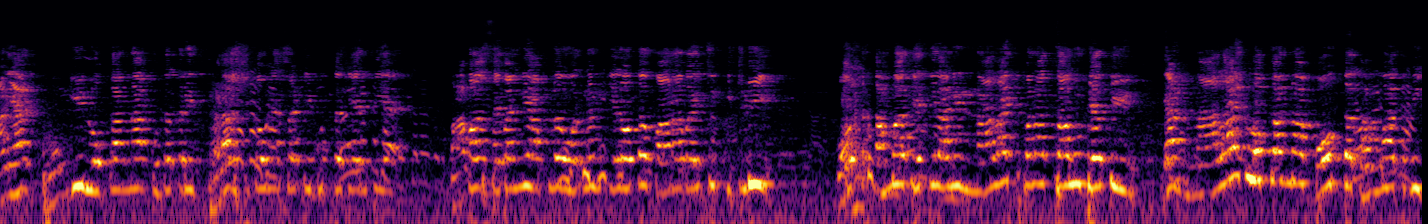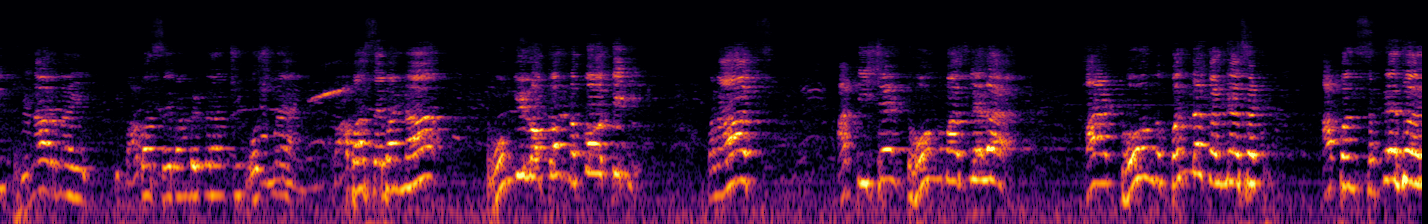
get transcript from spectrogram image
आणि ह्या ढोंगी लोकांना कुठंतरी धडा शिकवण्यासाठी बुद्ध जयंती आहे. बाबासाहेबांनी आपलं वर्णन केलं होतं बाराबाईची खिचडी. बौद्ध धर्मात येतील आणि नालायकपणा चालू ठेवतील. या नालायक लोकांना बौद्ध धर्मात मी घेणार नाही. ही बाबासाहेब आंबेडकरांची घोषणा आहे. बाबासाहेबांना ढोंगी लोक नको होती. पण आज अतिशय ढोंग माजलेला हा ढोंग बंद करण्यासाठी आपण सगळेजण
